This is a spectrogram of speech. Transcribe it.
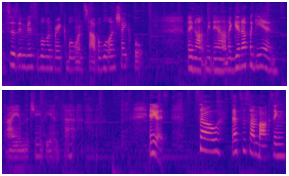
It says invincible, unbreakable, unstoppable, unshakable. They knock me down. I get up again. I am the champion. Anyways, so that's this unboxing.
